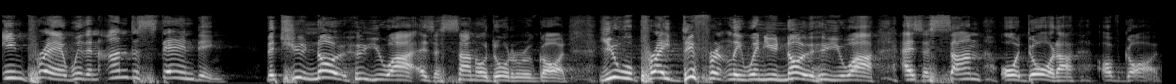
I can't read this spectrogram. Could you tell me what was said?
in prayer with an understanding that you know who you are as a son or daughter of God. You will pray differently when you know who you are as a son or daughter of God.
